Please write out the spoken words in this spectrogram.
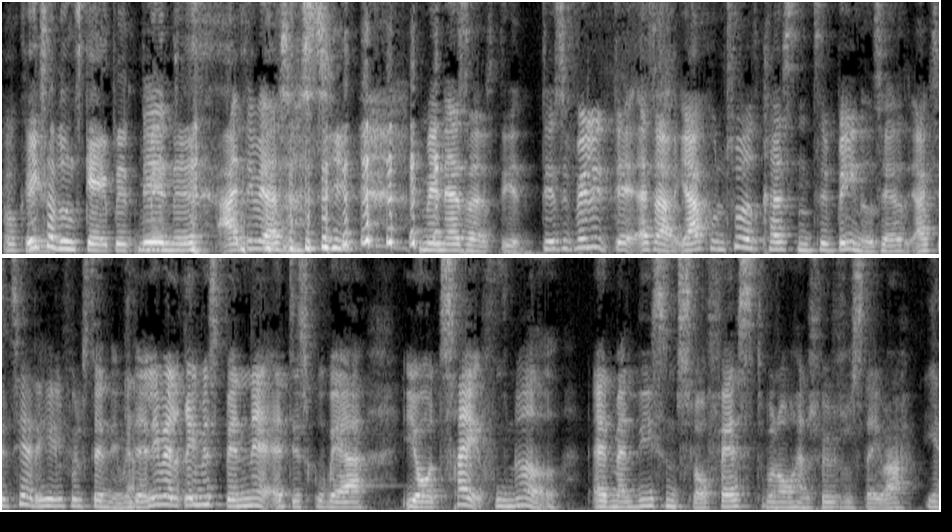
Okay. ikke så videnskabeligt, Det, men... Øh, Ej, det vil jeg altså sige. Men altså, det, det er selvfølgelig... Det, altså, jeg er kulturet kristen til benet, så jeg accepterer det hele fuldstændig. Men ja. det er alligevel rimelig spændende, at det skulle være i år 300, at man lige sådan slår fast, hvornår hans fødselsdag var. ja.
